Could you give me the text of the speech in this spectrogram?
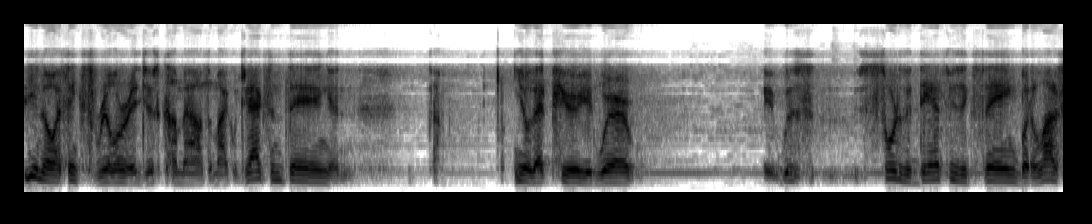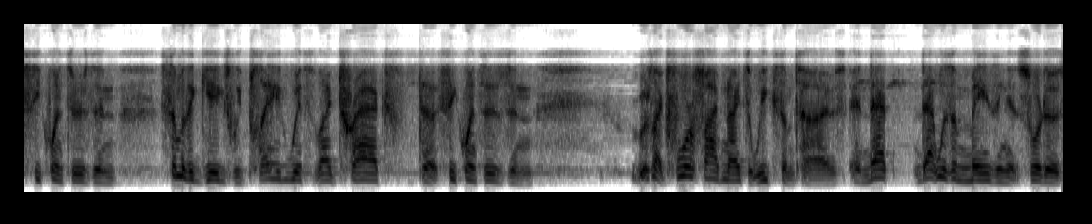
you know, I think Thriller had just come out, the Michael Jackson thing, and you know that period where it was sort of the dance music thing, but a lot of sequencers and some of the gigs we played with like tracks to sequences and it was like four or five nights a week sometimes and that that was amazing at sort of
